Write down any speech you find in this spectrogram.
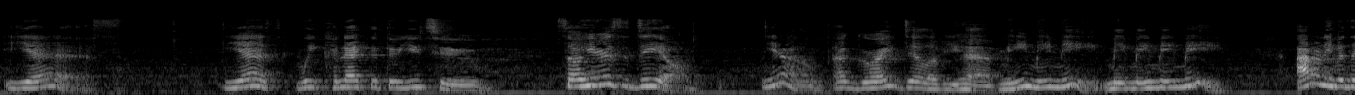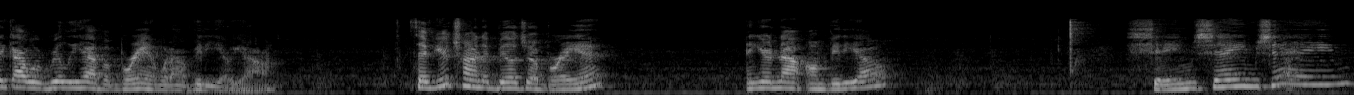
Yes. Yes, we connected through YouTube. So here's the deal. Yeah, a great deal of you have me, me, me, me, me, me, me. I don't even think I would really have a brand without video, y'all. So if you're trying to build your brand and you're not on video, shame, shame, shame.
